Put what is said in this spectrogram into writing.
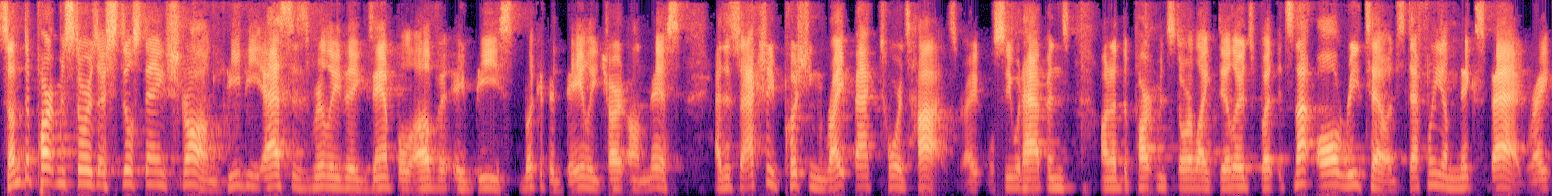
some department stores are still staying strong. BBS is really the example of a beast. Look at the daily chart on this, as it's actually pushing right back towards highs, right? We'll see what happens on a department store like Dillard's, but it's not all retail. It's definitely a mixed bag, right?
